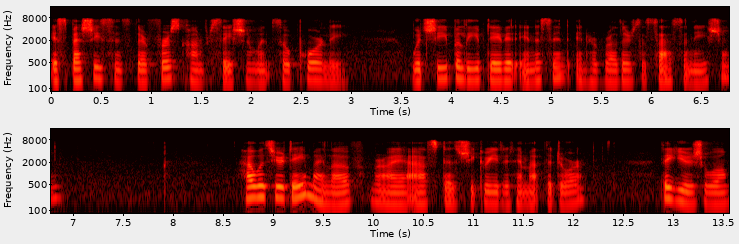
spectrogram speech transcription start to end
especially since their first conversation went so poorly. Would she believe David innocent in her brother's assassination? How was your day, my love? Maria asked as she greeted him at the door. The usual.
